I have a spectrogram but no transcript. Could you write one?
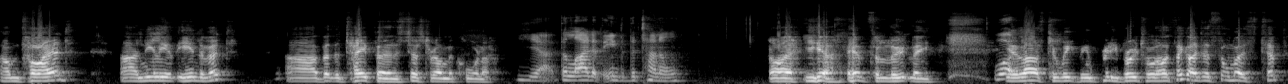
I'm tired, uh, nearly at the end of it. Uh, but the taper is just around the corner. Yeah, the light at the end of the tunnel. Oh, yeah, absolutely. What? Yeah, last two weeks been pretty brutal. I think I just almost tipped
